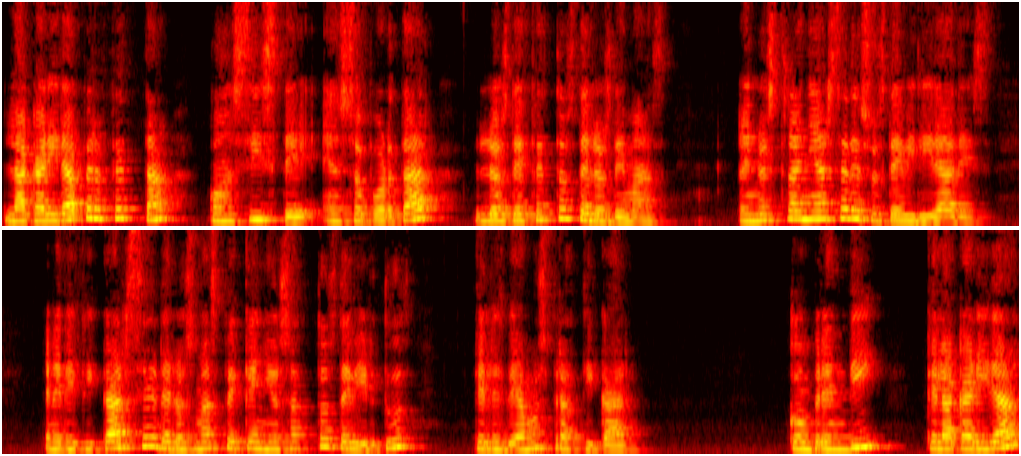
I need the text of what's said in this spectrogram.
La caridad perfecta consiste en soportar los defectos de los demás, en no extrañarse de sus debilidades, en edificarse de los más pequeños actos de virtud que les veamos practicar. Comprendí que la caridad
